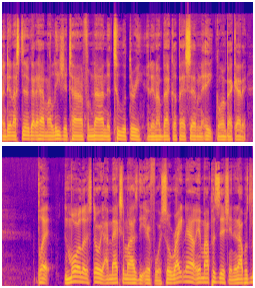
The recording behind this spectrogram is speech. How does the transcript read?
and then I still got to have my leisure time from nine to two or three, and then I'm back up at seven to eight, going back at it. But the moral of the story, I maximize the Air Force. So right now in my position, and I was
